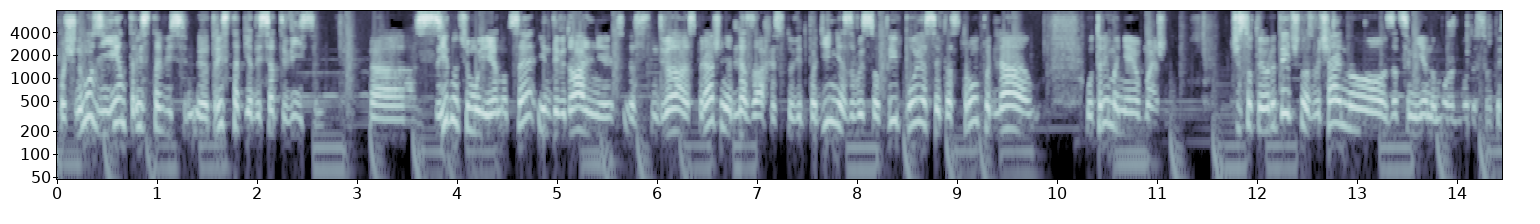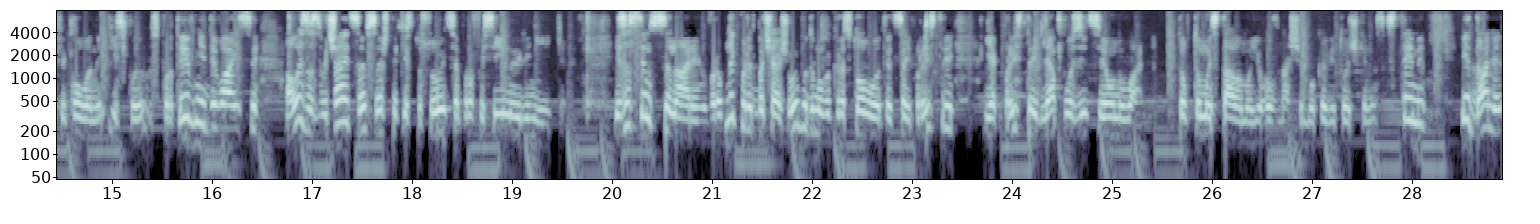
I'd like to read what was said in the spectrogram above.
Почнемо з ЄН 358. Е, Згідно цьому ЄНу, це індивідуальні індивідуальне спорядження для захисту від падіння з висоти, пояси та стропи для утримання і обмеження. Чисто теоретично, звичайно, за цим єном можуть бути сертифіковані і спортивні девайси, але зазвичай це все ж таки стосується професійної лінійки. І за цим сценарієм виробник передбачає, що ми будемо використовувати цей пристрій як пристрій для позиціонування. Тобто ми ставимо його в наші бокові точки на системі і далі.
